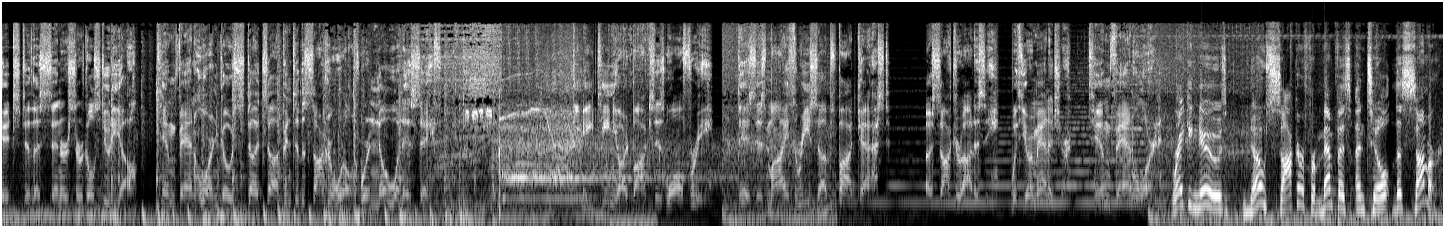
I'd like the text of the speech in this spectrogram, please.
pitch to the Center Circle studio. Tim Van Horn goes studs up into the soccer world where no one is safe. The 18 yard box is wall free. This is My Three Subs Podcast, a soccer odyssey with your manager, Tim Van Horn. Breaking news no soccer for Memphis until the summer.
